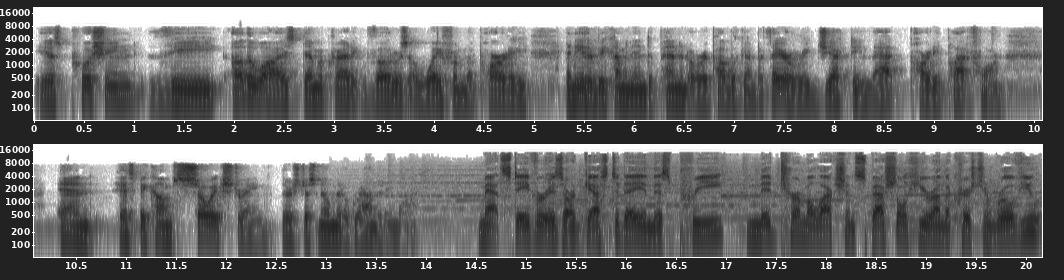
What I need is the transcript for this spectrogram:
is pushing the otherwise Democratic voters away from the party and either becoming independent or Republican, but they are rejecting that party platform. And it's become so extreme, there's just no middle ground anymore. Matt Staver is our guest today in this pre midterm election special here on the Christian Worldview.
